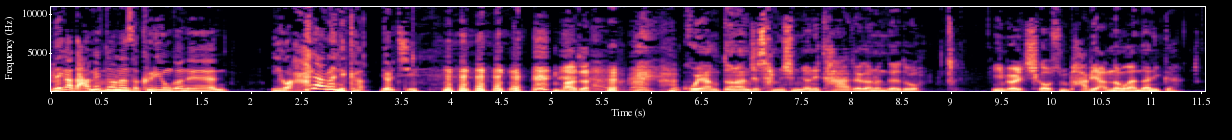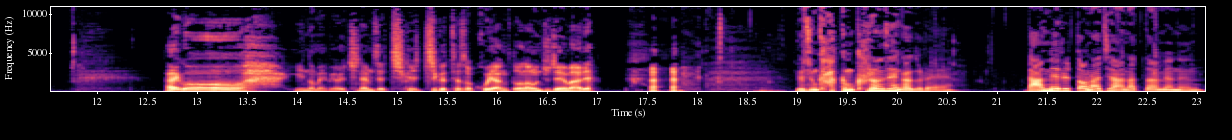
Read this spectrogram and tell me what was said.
내가 남이 음. 떠나서 그리운 거는 이거 하나라니까 멸치. 맞아. 고향 떠난 지 30년이 다 돼가는데도 이 멸치가 없으면 밥이 안 넘어간다니까. 아이고 이놈의 멸치 냄새 지긋지긋해서 고향 떠나온 주제에 말이야. 요즘 가끔 그런 생각을 해. 남해를 떠나지 않았다면은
